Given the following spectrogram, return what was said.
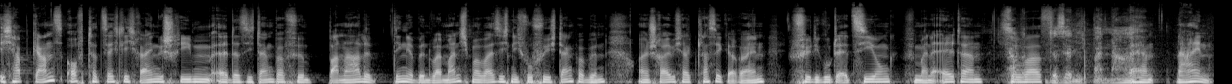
Ich habe ganz oft tatsächlich reingeschrieben, äh, dass ich dankbar für banale Dinge bin, weil manchmal weiß ich nicht, wofür ich dankbar bin. Und dann schreibe ich halt Klassiker rein. Für die gute Erziehung, für meine Eltern, sowas. Das ist ja nicht banal. Ähm, nein,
